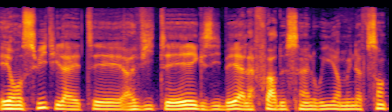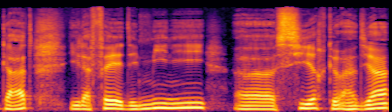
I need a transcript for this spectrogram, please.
Et ensuite, il a été invité, exhibé à la foire de Saint-Louis en 1904. Il a fait des mini-cirques indiens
